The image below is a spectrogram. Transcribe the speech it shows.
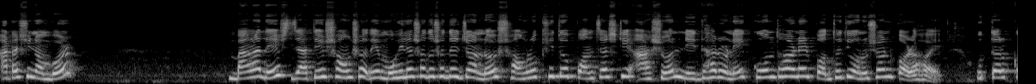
আটাশি নম্বর, বাংলাদেশ জাতীয় সংসদে মহিলা সদস্যদের জন্য সংরক্ষিত পঞ্চাশটি আসন নির্ধারণে কোন ধরনের পদ্ধতি অনুসরণ করা হয়? উত্তর ক,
